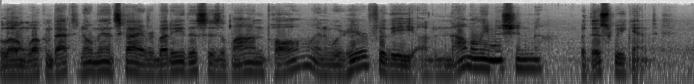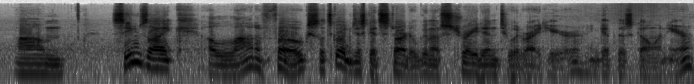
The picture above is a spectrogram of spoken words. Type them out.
Hello and welcome back to No Man's Sky, everybody. This is Elan Paul, and we're here for the Anomaly mission for this weekend. Um, seems like a lot of folks. Let's go ahead and just get started. We're going to straight into it right here and get this going here.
